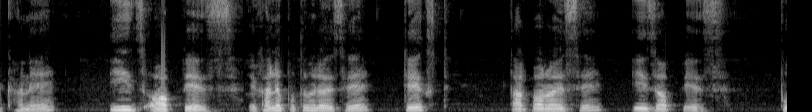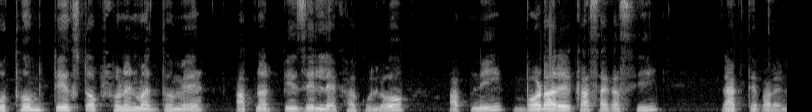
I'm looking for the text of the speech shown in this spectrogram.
এখানে ইজ অফ পেজ এখানে প্রথমে রয়েছে টেক্সট তারপর রয়েছে ইজ অফ পেজ প্রথম টেক্সট অপশনের মাধ্যমে আপনার পেজের লেখাগুলো আপনি বর্ডারের কাছাকাছি রাখতে পারেন।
